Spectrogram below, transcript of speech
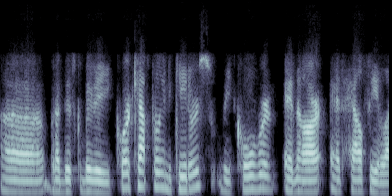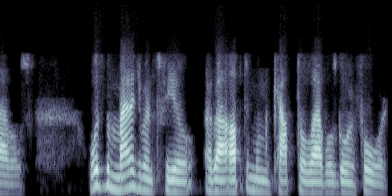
uh, Bradesco BBI. Core capital indicators recovered and are at healthy levels. What's the management's feel about optimum capital levels going forward?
